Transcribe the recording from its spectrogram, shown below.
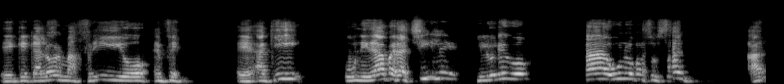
eh, que calor más frío, en fin. Eh, aquí, unidad para Chile y luego cada uno para su santo. ¿ah?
